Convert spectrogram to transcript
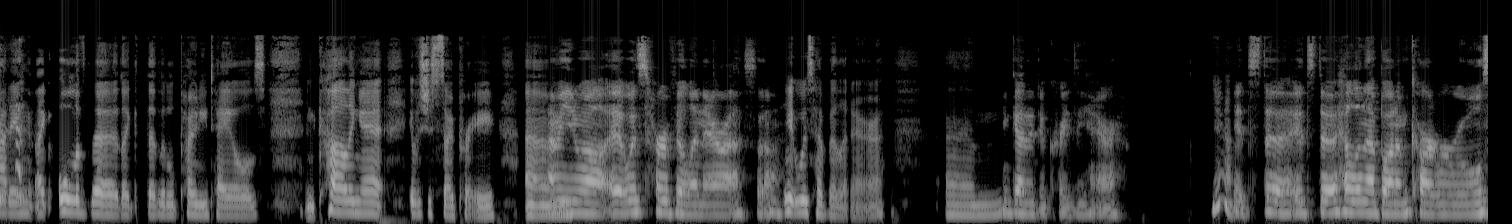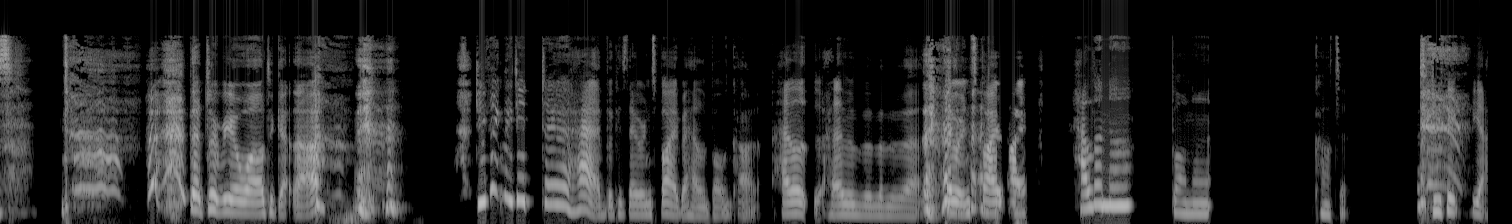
adding like all of the like the little ponytails and curling it it was just so pretty um I mean, well, it was her villain era, so it was her villain era um you got to do crazy hair. yeah It's the it's the Helena Bonham Carter rules. that took me a while to get that Do you think they did to her hair because they were inspired by Helen Bonham Carter? Hel- Hel- they were inspired by Helena Bonham Carter. Do you think? yeah.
